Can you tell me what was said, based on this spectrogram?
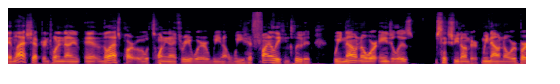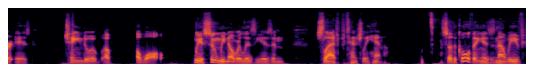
in last chapter in 29, in the last part with 29.3, where we you know we have finally concluded. We now know where Angel is, six feet under. We now know where Bert is, chained to a, a, a wall. We assume we know where Lizzie is, and slash potentially Hannah. So the cool thing is, is now we've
